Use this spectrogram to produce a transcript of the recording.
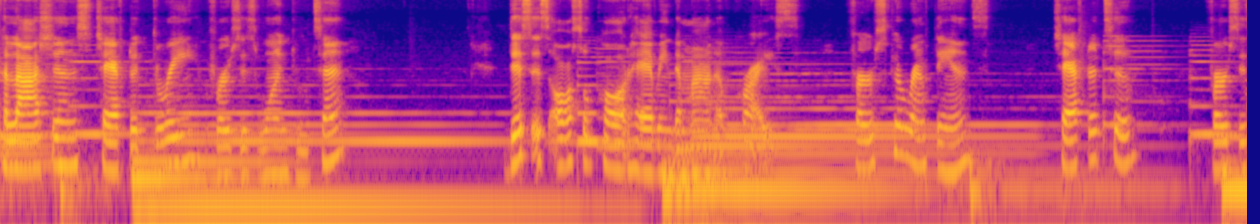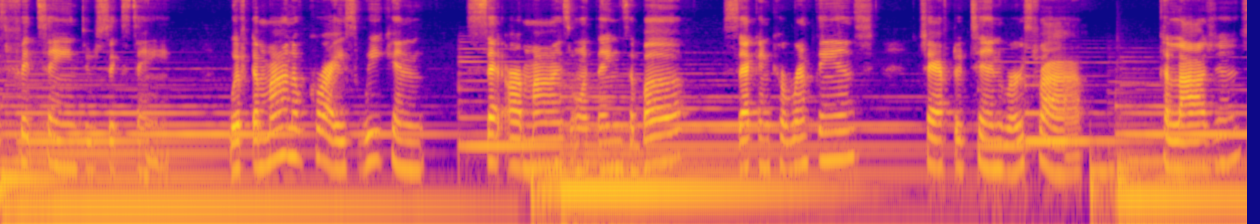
Colossians chapter 3, verses 1 through 10. This is also called having the mind of Christ. 1 Corinthians chapter 2, verses 15 through 16. With the mind of Christ, we can set our minds on things above Second Corinthians chapter 10 verse 5, Colossians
